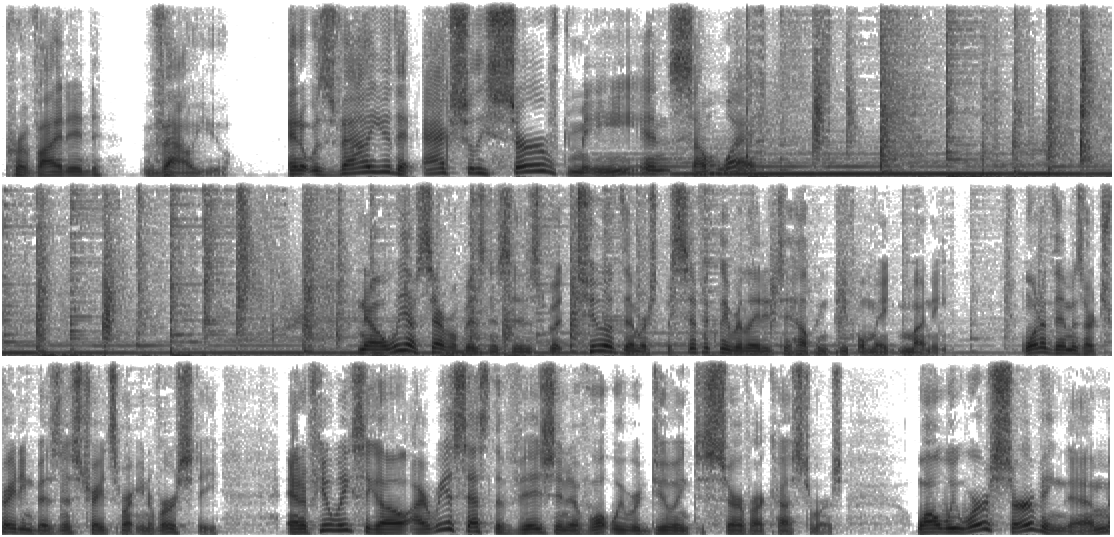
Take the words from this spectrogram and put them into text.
provided value. And it was value that actually served me in some way. Now, we have several businesses, but two of them are specifically related to helping people make money. One of them is our trading business, TradeSmart University. And a few weeks ago, I reassessed the vision of what we were doing to serve our customers. While we were serving them,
